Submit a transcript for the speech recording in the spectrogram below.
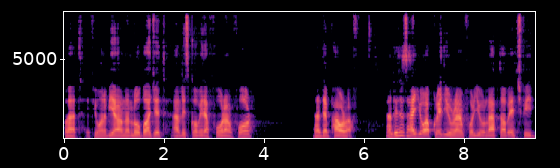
But if you want to be on a low budget, at least go with a 4 and 4 and then power off. And this is how you upgrade your RAM for your laptop HP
